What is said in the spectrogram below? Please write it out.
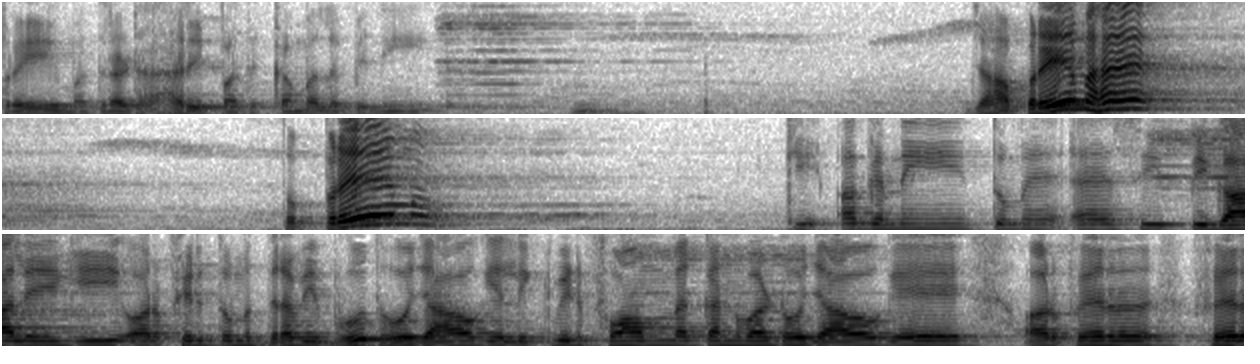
प्रेम दृढ़, हरिपद, कमल बिनी जहाँ प्रेम है तो प्रेम की अग्नि तुम्हें ऐसी पिघा लेगी और फिर तुम द्रवीभूत हो जाओगे, लिक्विड फॉर्म में कन्वर्ट हो जाओगे और फिर फिर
